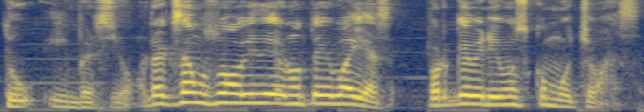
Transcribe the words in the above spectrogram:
tu inversión. Regresamos un video, no te vayas porque venimos con mucho más.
